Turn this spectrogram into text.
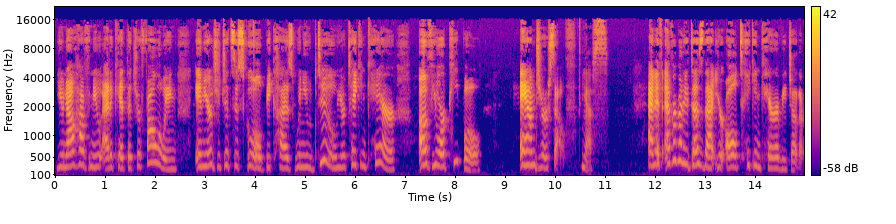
you now have new etiquette that you're following in your jiu-jitsu school because when you do, you're taking care of your people and yourself. Yes. And if everybody does that, you're all taking care of each other.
